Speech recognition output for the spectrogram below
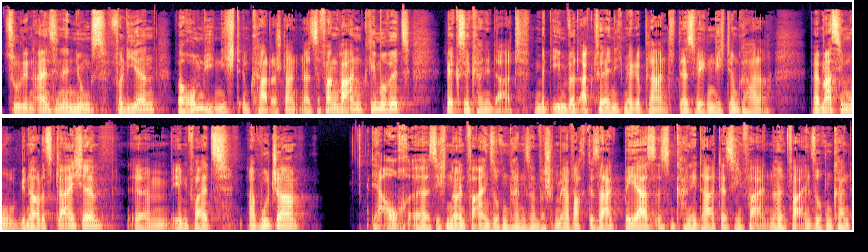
zu den einzelnen Jungs verlieren, warum die nicht im Kader standen. Also fangen wir an, Klimowitz, Wechselkandidat. Mit ihm wird aktuell nicht mehr geplant, deswegen nicht im Kader. Bei Massimo genau das gleiche, ähm, ebenfalls Abuja, der auch äh, sich einen neuen Verein suchen kann, das haben wir schon mehrfach gesagt. Beas ist ein Kandidat, der sich einen, neuen Verein suchen kann.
